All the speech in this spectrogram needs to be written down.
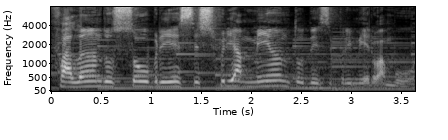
falando sobre esse esfriamento desse primeiro amor.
